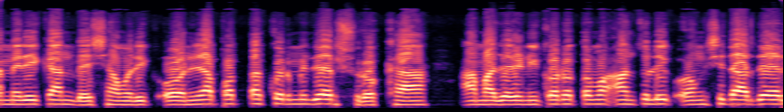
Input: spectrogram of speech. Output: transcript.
আমেরিকান বেসামরিক ও নিরাপত্তা কর্মীদের সুরক্ষা আমাদের নিকটতম আঞ্চলিক অংশীদারদের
